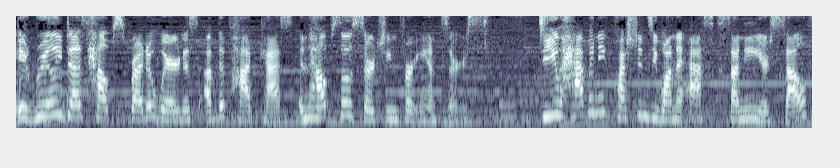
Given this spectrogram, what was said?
It really does help spread awareness of the podcast and helps those searching for answers. Do you have any questions you want to ask Sunny yourself?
